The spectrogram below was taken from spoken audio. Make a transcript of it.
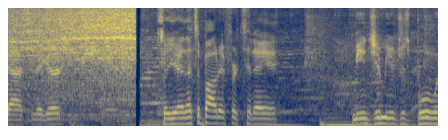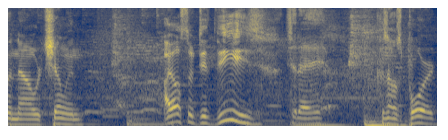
Ass nigga. So yeah, that's about it for today. Me and Jimmy are just bulling now, we're chilling. I also did these today because I was bored.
